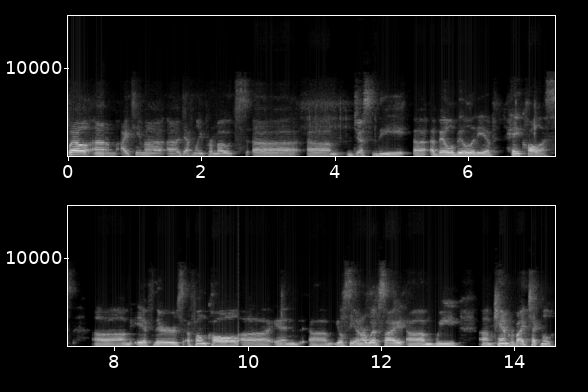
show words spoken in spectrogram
Well, um, ITEMA uh, definitely promotes uh, um, just the uh, availability of, hey, call us. Um, if there's a phone call, uh, and um, you'll see on our website, um, we um, can provide technical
